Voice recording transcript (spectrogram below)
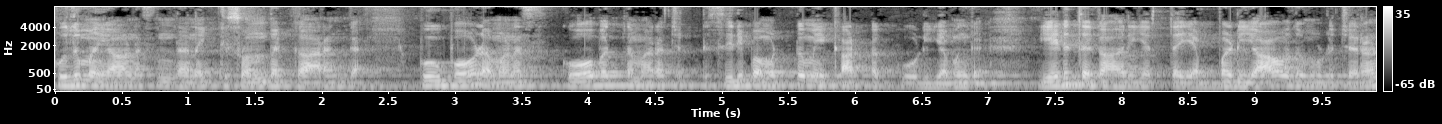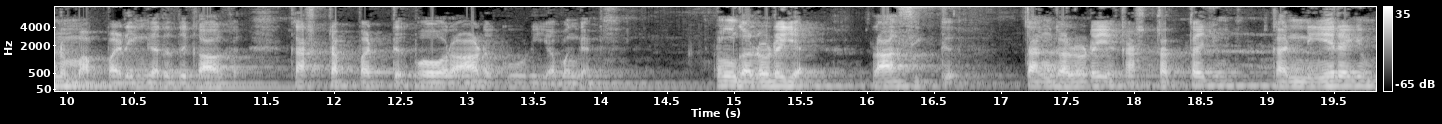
புதுமையான சிந்தனைக்கு சொந்தக்காரங்க. பூ போல மனசு கோபத்தை மறைச்சிட்டு சிரிப்பை மட்டுமே காட்டக்கூடியவங்க. எடுத்த காரியத்தை எப்படியாவது முடிச்சிடணும் அப்படிங்கிறதுக்காக கஷ்டப்பட்டு போராடக்கூடியவங்க. உங்களுடைய ராசிக்கு தங்களுடைய கஷ்டத்தையும் கண்ணீரையும்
